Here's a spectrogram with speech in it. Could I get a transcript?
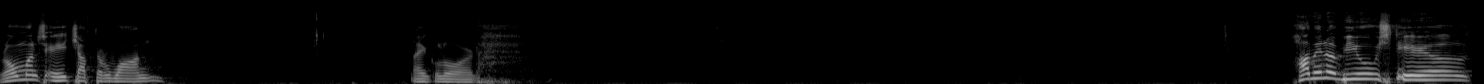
Romans 8, chapter 1. Thank you, Lord. How many of you still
